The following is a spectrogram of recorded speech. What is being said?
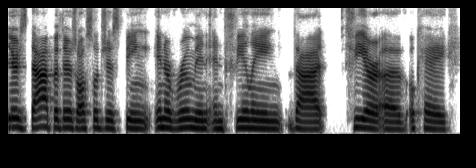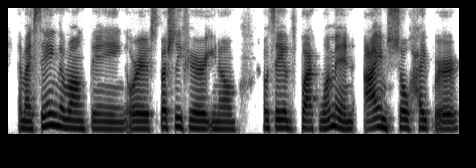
there's that but there's also just being in a room and, and feeling that fear of okay am i saying the wrong thing? Or especially if you're you know i would say as black woman i am so hyper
